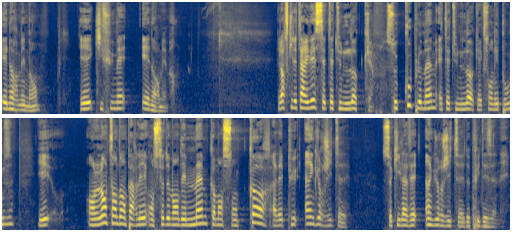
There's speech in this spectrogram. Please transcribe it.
énormément et qui fumait énormément. lorsqu'il est arrivé, c'était une loque. Ce couple même était une loque avec son épouse, et en l'entendant parler, on se demandait même comment son corps avait pu ingurgiter ce qu'il avait ingurgité depuis des années.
